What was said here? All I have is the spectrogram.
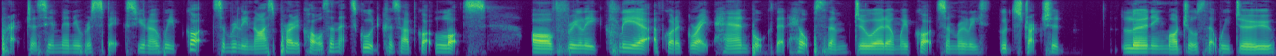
practice in many respects. You know, we've got some really nice protocols, and that's good because I've got lots of really clear, I've got a great handbook that helps them do it, and we've got some really good structured learning modules that we do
